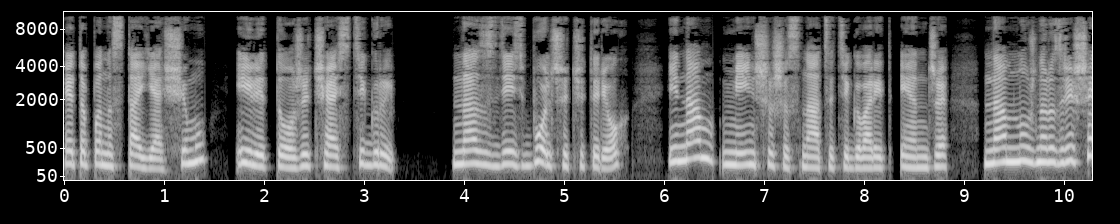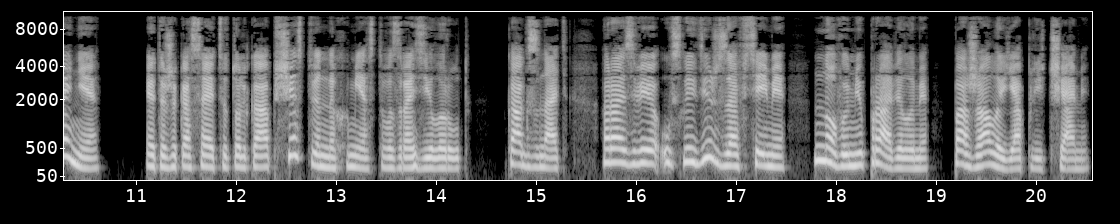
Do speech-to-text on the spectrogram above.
Это по-настоящему или тоже часть игры? Нас здесь больше четырех, и нам меньше шестнадцати, говорит Энджи. Нам нужно разрешение. Это же касается только общественных мест, возразила Рут. Как знать, разве уследишь за всеми новыми правилами? Пожалуй, я плечами.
